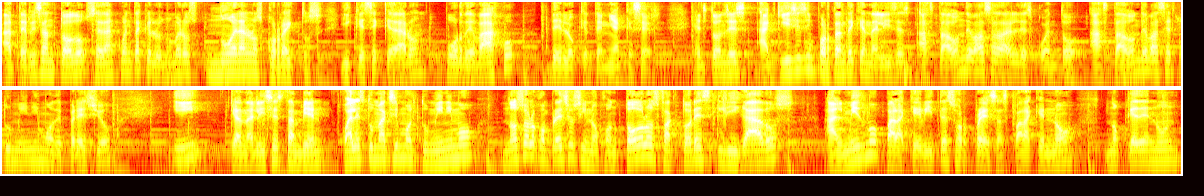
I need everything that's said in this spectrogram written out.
aterrizan todo, se dan cuenta que los números no eran los correctos y que se quedaron por debajo de lo que tenía que ser. Entonces, aquí sí es importante que analices hasta dónde vas a dar el descuento, hasta dónde va a ser tu mínimo de precio y que analices también cuál es tu máximo tu mínimo, no solo con precio, sino con todos los factores ligados al mismo para que evites sorpresas, para que no, no quede en un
